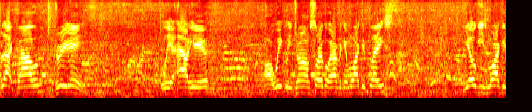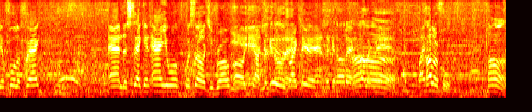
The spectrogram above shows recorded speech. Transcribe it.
Black Power, greetings. We are out here, our weekly drum circle, African Marketplace, Yogi's Market in full effect, and the second annual. What's up you, bro? oh, you got the look at all goods that, right there. Man. Look at all that Uh, color, man. Colorful. Huh.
